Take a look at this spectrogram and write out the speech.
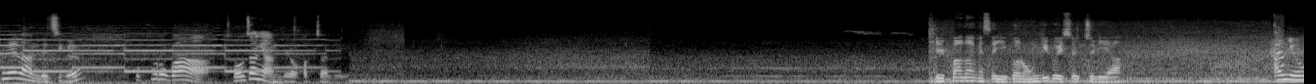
큰일 났는데 지금? 고프로가 저장이 안 돼요 갑자기. 길바닥에서 이걸 옮기고 있을 줄이야. 안녕.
